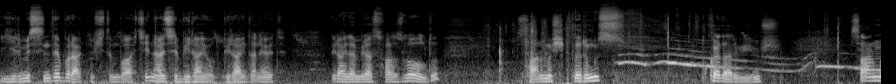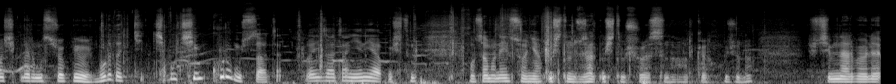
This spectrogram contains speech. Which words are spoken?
20'sinde bırakmıştım bahçeyi. Neredeyse bir ay oldu. Bir aydan evet. Bir aydan biraz fazla oldu. Sarmaşıklarımız bu kadar büyümüş. Sarmaşıklarımız çok büyümüş. Burada ki- bu çim kurumuş zaten. Burayı zaten yeni yapmıştım. O zaman en son yapmıştım, düzeltmiştim şurasını, arka ucunu. Şu çimler böyle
